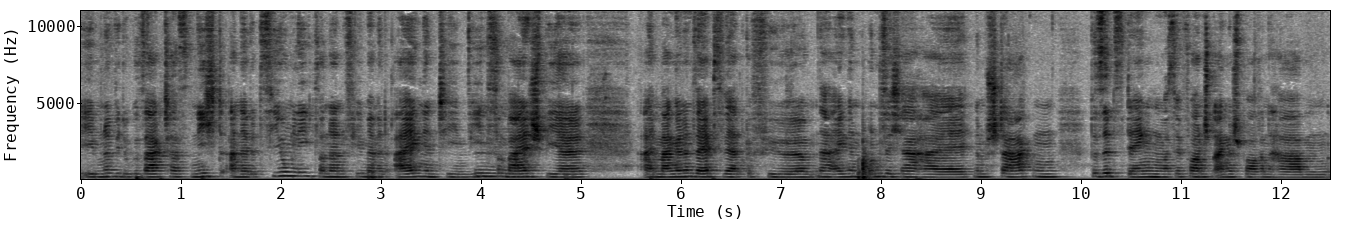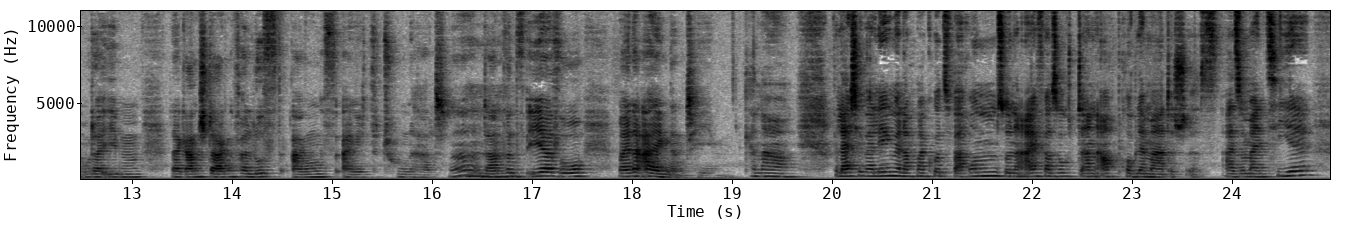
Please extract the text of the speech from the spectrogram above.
eben, ne, wie du gesagt hast, nicht an der Beziehung liegt, sondern vielmehr mit eigenen Themen, wie mhm. zum Beispiel einem mangelnden Selbstwertgefühl, einer eigenen Unsicherheit, einem starken Besitzdenken, was wir vorhin schon angesprochen haben, oder eben einer ganz starken Verlustangst eigentlich zu tun hat. Ne? Mhm. Und dann sind es eher so meine eigenen Themen. Genau. Vielleicht überlegen wir noch mal kurz, warum so eine Eifersucht dann auch problematisch ist. Also mein Ziel ist,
